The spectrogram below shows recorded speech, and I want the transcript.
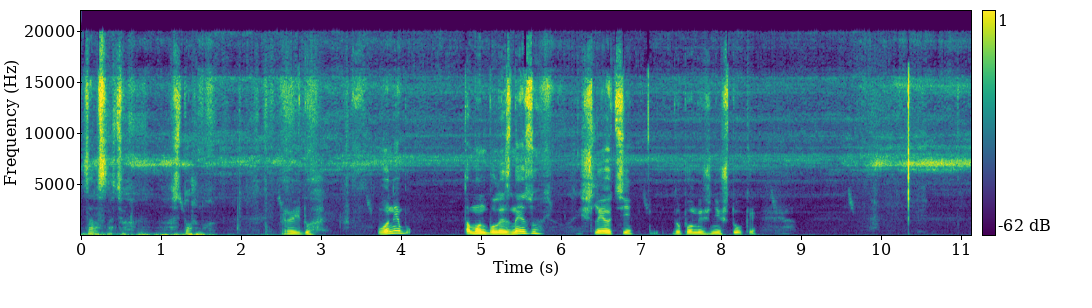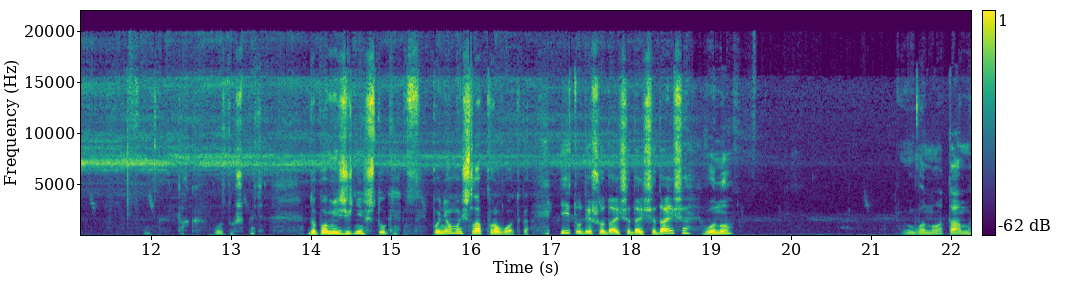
Зараз на цю сторону прийду. Вони там он були знизу, йшли оці допоміжні штуки. Так, воздух шипить. Допоміжні штуки. По ньому йшла проводка. І туди, що далі, далі, далі, воно, воно там е,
